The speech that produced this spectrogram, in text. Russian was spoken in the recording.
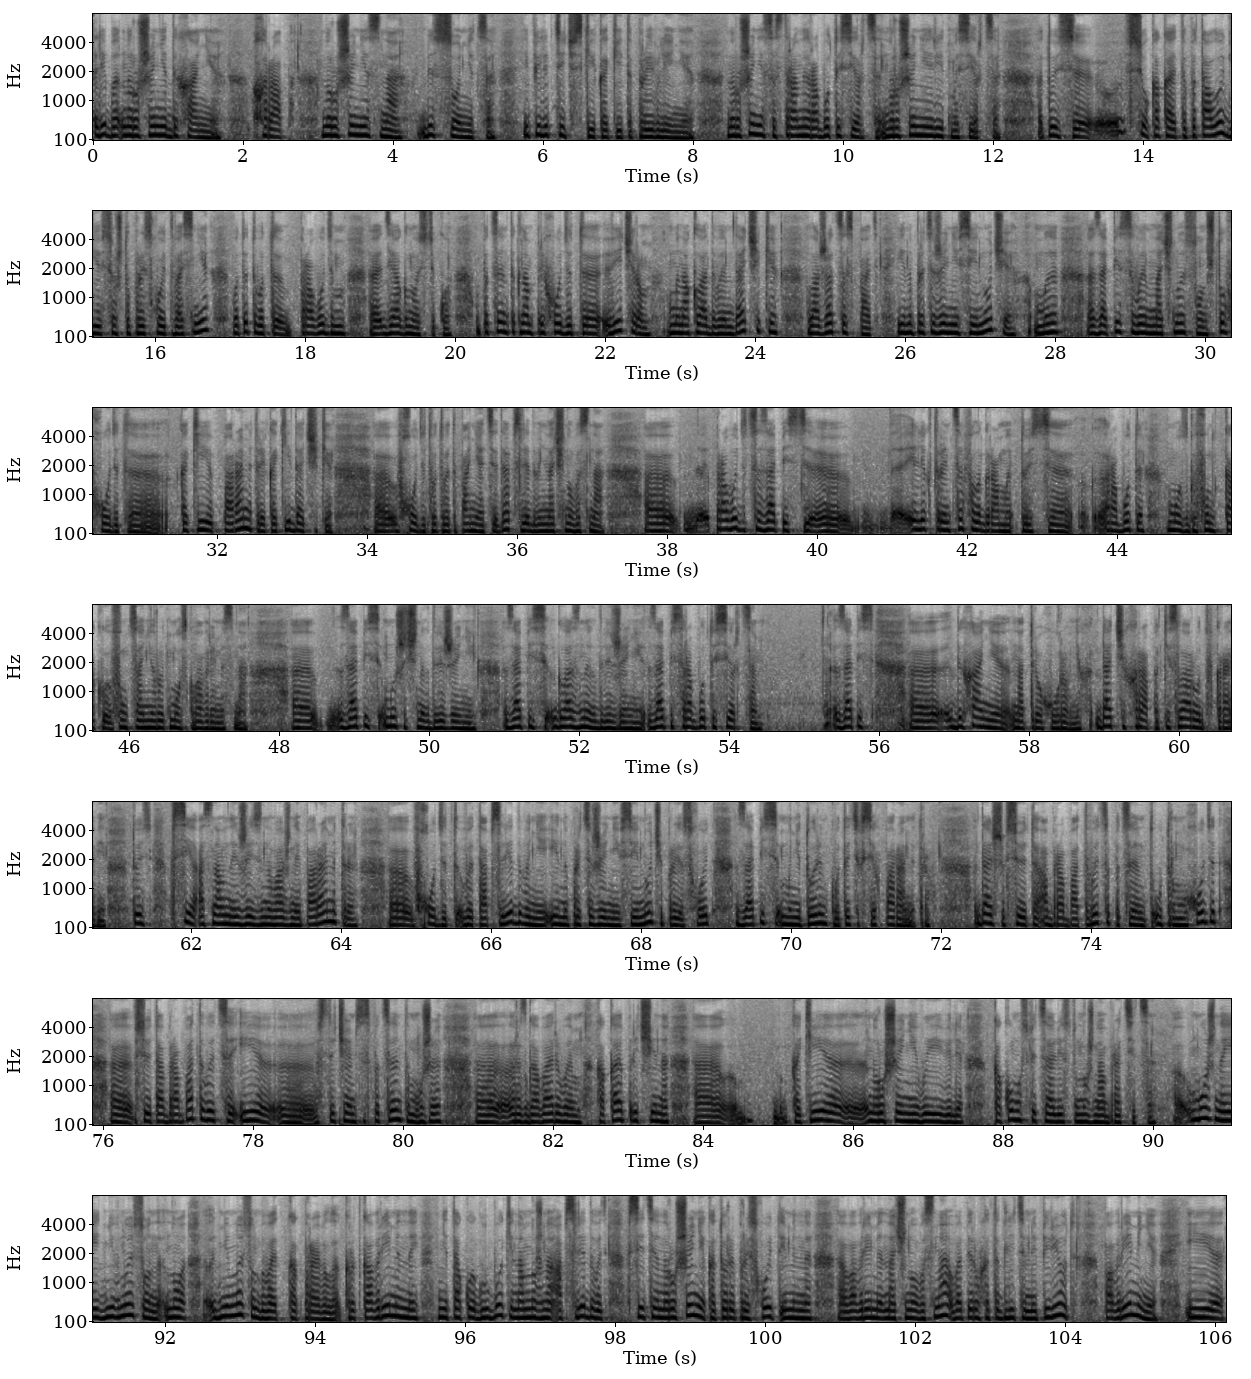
либо нарушение дыхания, храп, нарушение сна, бессонница, эпилептические какие-то проявления, нарушение со стороны работы сердца, нарушение ритма сердца. То есть э, все, какая-то патология, все, что происходит во сне, вот это вот э, проводим э, диагностику. Пациенты к нам приходят вечером, мы накладываем датчики, ложатся спать. И на протяжении всей ночи мы записываем ночной сон, что входит, какие параметры, какие датчики э, входят вот в это понятие да, обследования ночного сна. Э, проводится запись э, электроэнцефалограммы, то есть э, работы мозга, фун как функционирует мозг во время сна. Э, запись мышечных движений, запись глазных движений, запись работы сердца запись э, дыхания на трех уровнях, датчик храпа, кислород в крови. То есть все основные жизненно важные параметры э, входят в это обследование, и на протяжении всей ночи происходит запись, мониторинг вот этих всех параметров. Дальше все это обрабатывается, пациент утром уходит, э, все это обрабатывается, и э, встречаемся с пациентом, уже э, разговариваем, какая причина, э, какие э, нарушения выявили, к какому специалисту нужно обратиться. Э, можно и дневной сон, но дневной сон бывает, как правило, кратковременный, не такой глубокий. Нам нужно обследовать все те нарушения, которые происходят именно э, во время ночного сна. Во-первых, это длительный период по времени, и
